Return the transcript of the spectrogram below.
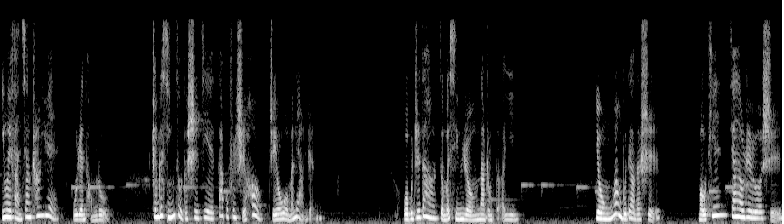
因为反向穿越，无人同路，整个行走的世界，大部分时候只有我们两人。我不知道怎么形容那种得意。永忘不掉的是，某天将要日落时。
